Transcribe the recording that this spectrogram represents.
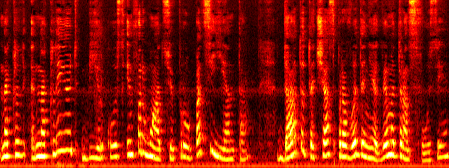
накле- наклеюють бірку з інформацією про пацієнта, дату та час проведення гемотрансфузії,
